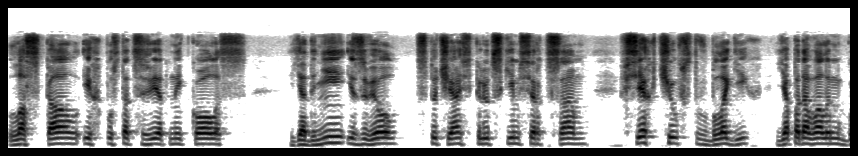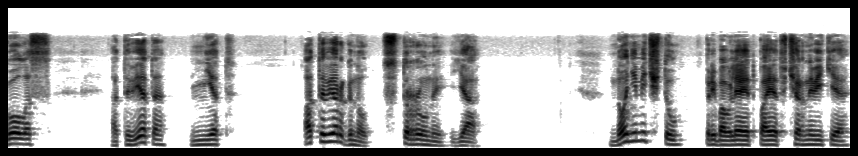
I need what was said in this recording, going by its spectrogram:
ласкал их пустоцветный колос, Я дни извел, стучась к людским сердцам, Всех чувств благих я подавал им голос. Ответа нет. Отвергнул струны я. "Но не мечту",- прибавляет поэт в "Черновике",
